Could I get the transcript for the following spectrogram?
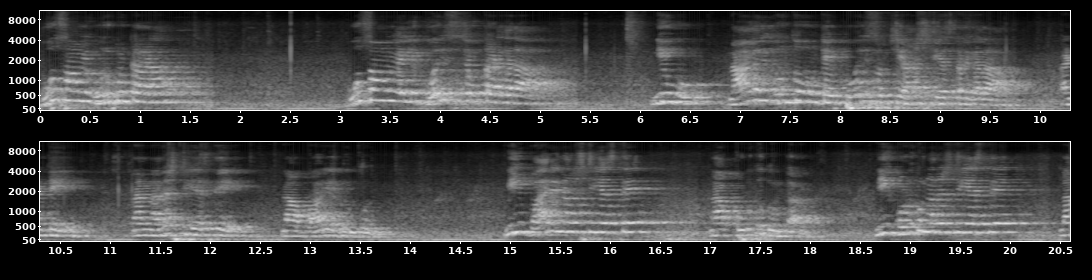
భూస్వామి ఊరుకుంటాడా? భూస్వామి వెళ్ళి పోలీసు చెప్తాడు కదా. నీవు నాగలి గుంతూ ఉంటే పోలీసు వచ్చి అరెస్ట్ చేస్తాడు కదా అంటే నన్ను అరెస్ట్ చేస్తే నా భార్య దుంతుంది నీ భార్యను అరెస్ట్ చేస్తే నా కొడుకు దుంటాడు నీ కొడుకును అరెస్ట్ చేస్తే నా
